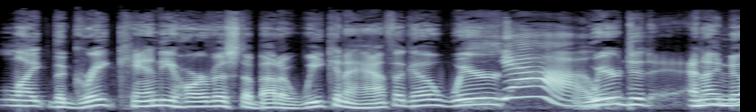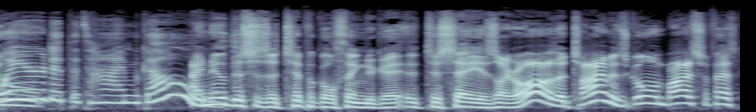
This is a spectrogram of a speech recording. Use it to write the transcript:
like the great candy harvest about a week and a half ago? Where, Yeah. where did, and I know, Where did the time go? I know this is a typical thing to get, to say is like, oh, the time is going by so fast.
